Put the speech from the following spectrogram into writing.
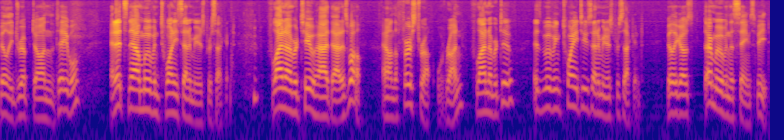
Billy dripped on the table, and it's now moving 20 centimeters per second. fly number two had that as well. And on the first ru- run, fly number two is moving 22 centimeters per second. Billy goes, they're moving the same speed.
